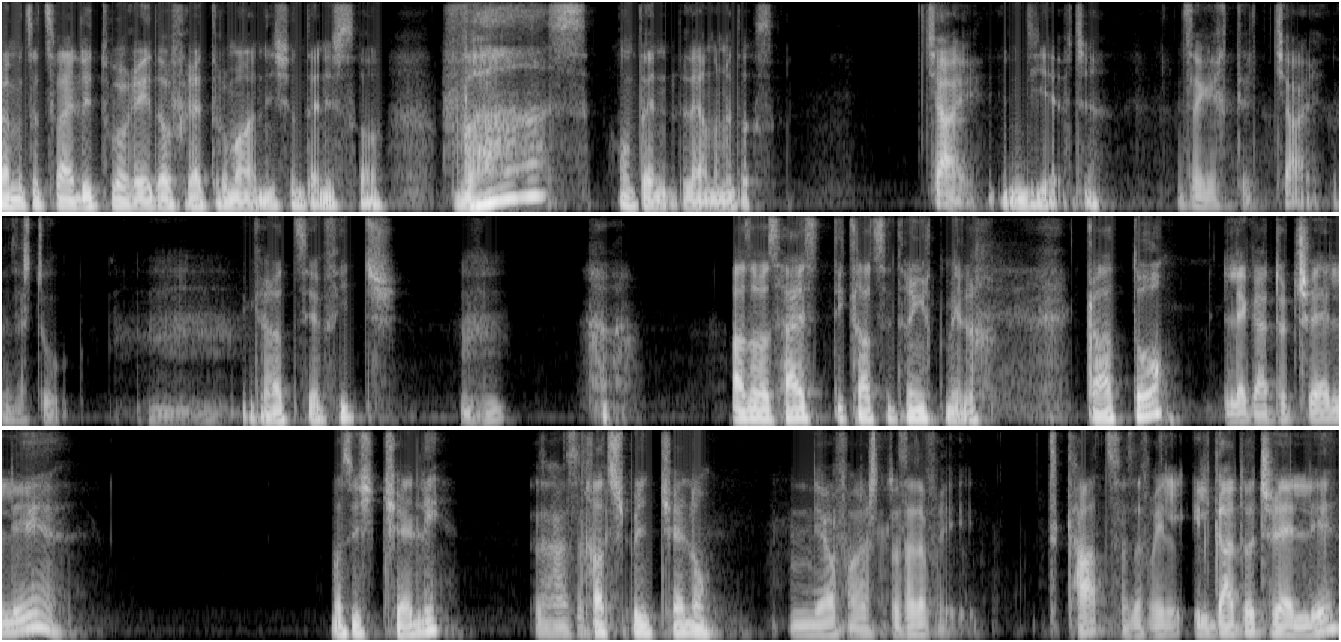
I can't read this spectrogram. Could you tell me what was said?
kommen so zwei Leute, die reden auf Retromanisch und dann ist so, was? Und dann lernen wir das. Chai. In die Hälfte. Dann sage ich dir Chai. Dann sagst du. Grazie, Fitch. Mhm. Also, was heißt, die Katze trinkt Milch? Gatto. Legattocelli. Was ist Celli? Das heißt Die Katze spielt Cello. Ja, fast. Das heißt einfach. Die Katze heißt einfach Il Gattocelli.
